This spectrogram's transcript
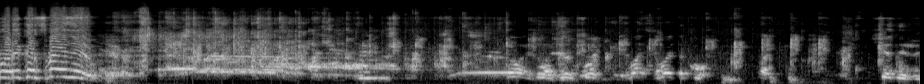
Вітаємо рекордсменів! Давай, давай, давай, давай, давай таку. Так. Ще держи.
